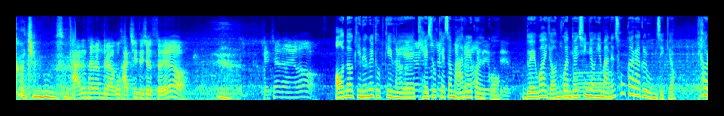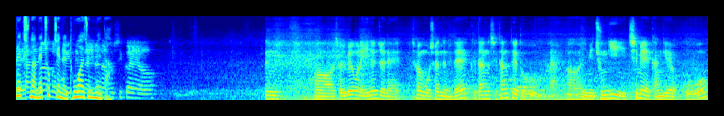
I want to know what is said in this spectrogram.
같이 먹었어요. 다른 사람들하고 같이 드셨어요? 괜찮아요. 언어 기능을 돕기 위해 계속해서 말을 걸고 뇌와 연관된 신경이 많은 손가락을 움직여 혈액 순환의 촉진을 도와줍니다. 음, 어, 저희 병원에 2년 전에 처음 오셨는데 그 당시 상태도 어, 이미 중기 치매 단계였고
